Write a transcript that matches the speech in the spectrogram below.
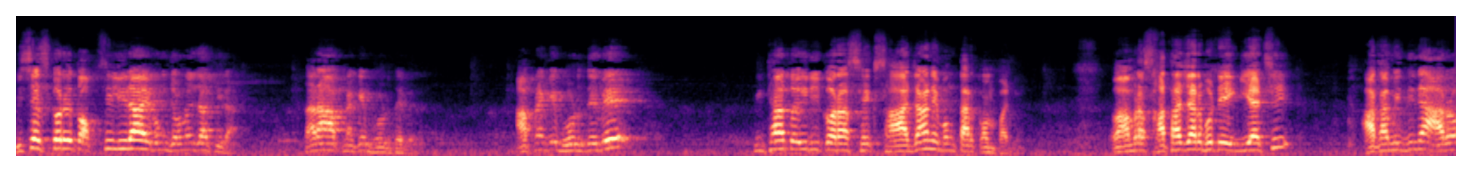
বিশেষ করে তফসিলিরা এবং জনজাতিরা, তারা আপনাকে ভোট দেবে না। আপনাকে ভোট দেবে পিঠা তৈরি করা শেখ শাহজাহান এবং তার কোম্পানি আমরা সাত হাজার ভোটে এগিয়ে আছি। আগামী দিনে আরও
